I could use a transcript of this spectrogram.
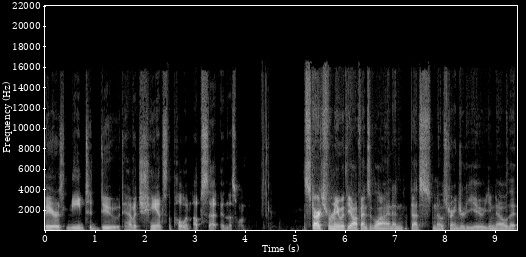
Bears need to do to have a chance to pull an upset in this one? Starts for me with the offensive line, and that's no stranger to you. You know that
